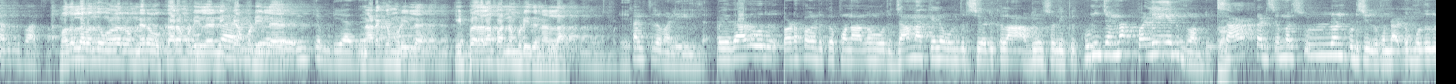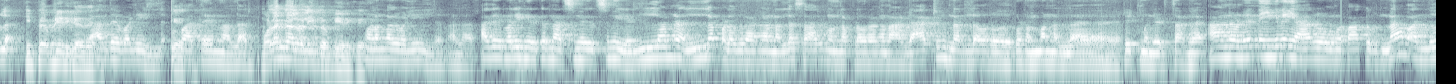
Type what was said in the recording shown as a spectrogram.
நடந்து பார்த்தோம் முதல்ல வந்து உங்களால ரொம்ப நேரம் உட்கார முடியல நிக்க முடியல நிற்க முடியாது. நடக்க முடியல. இப்போ அதெல்லாம் பண்ண முடியுது நல்லா. கழுத்தில் வலி இல்லை. இப்போ ஏதாவது ஒரு தொடப்பம் எடுக்க போனாலும் ஒரு ஜாமா கீழே உந்திரிச்சு எடுக்கலாம் அப்படின்னு சொல்லி இப்போ குனிஞ்சோம்னா பழியிருக்கும் அப்படி. சாக்கு அடிச்ச மாதிரி சுள்ளுன்னு பிடிச்சிருக்கும் நடு முதுகுல. இப்போ எப்படி இருக்காது அந்த வலி இல்லை. பார்த்தேன் நல்லா இருக்கு. முழங்கால் வலி இப்போ எப்படி இருக்கு? முழங்கால் வலியும் இல்லை நல்லா இருக்கு. அதே மாதிரி இங்கே இருக்கிற நர்ஸுங்க நர்ஸுங்க எல்லாமே நல்லா பழகுறாங்க. நல்ல சாருக்கு நல்லா பழகுறாங்க. நான் டாக்டருக்கு நல்ல ஒரு குணமாக நல்ல ட்ரீட்மெண்ட் எடுத்தாங்க. அதனோட நீங்களும் யாரும் பார்க்கணும்னா வந்து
